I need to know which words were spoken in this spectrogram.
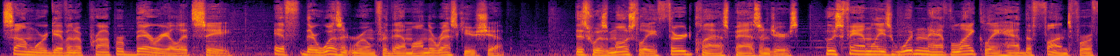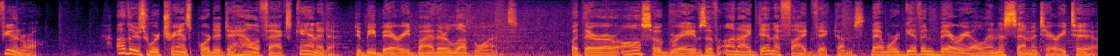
some were given a proper burial at sea, if there wasn't room for them on the rescue ship. This was mostly third class passengers whose families wouldn't have likely had the funds for a funeral. Others were transported to Halifax, Canada, to be buried by their loved ones. But there are also graves of unidentified victims that were given burial in a cemetery too.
